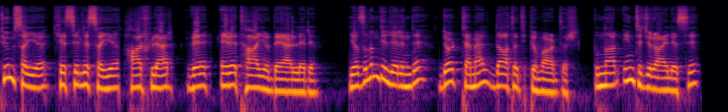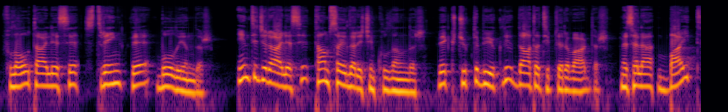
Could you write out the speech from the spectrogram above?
Tüm sayı, kesirli sayı, harfler ve evet hayır değerleri. Yazılım dillerinde 4 temel data tipi vardır. Bunlar integer ailesi, float ailesi, string ve boolean'dır. Integer ailesi tam sayılar için kullanılır ve küçüklü büyüklü data tipleri vardır. Mesela byte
